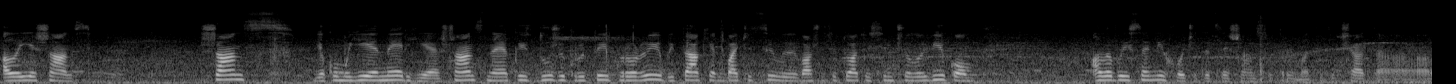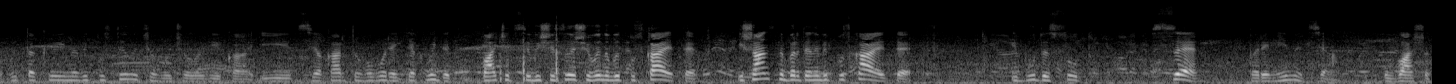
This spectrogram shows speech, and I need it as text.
але є шанс. Шанс, якому є енергія, шанс на якийсь дуже крутий прорив. І так, як бачать сили вашу ситуацію з цим чоловіком. Але ви і самі хочете цей шанс отримати, дівчата. Ви таки не відпустили цього чоловіка. І ці карти говорять, як видять, бачать всі вищі сили, що ви не відпускаєте. І шанс не берете, не відпускаєте. І буде суд. Все переміниться у ваших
